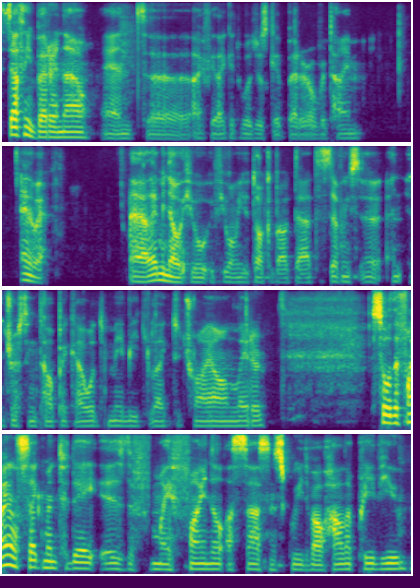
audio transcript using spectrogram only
it's definitely better now and uh, i feel like it will just get better over time. Anyway uh, let me know if you if you want me to talk about that. It's definitely uh, an interesting topic i would maybe like to try on later So the final segment today is the, my final Assassin's Creed Valhalla preview,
